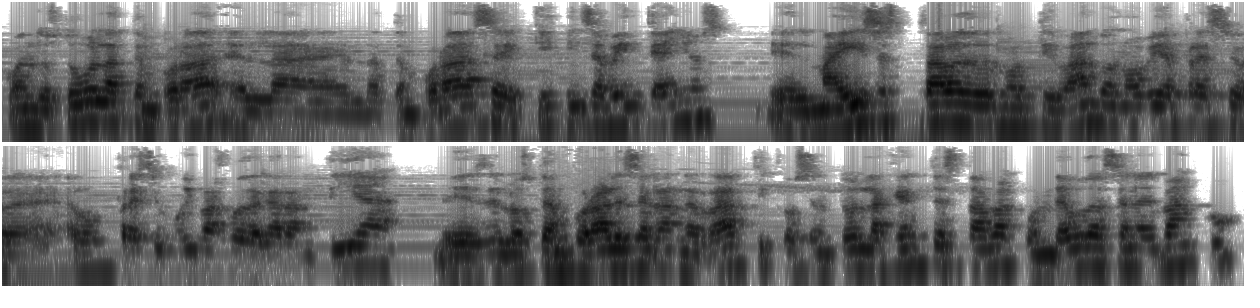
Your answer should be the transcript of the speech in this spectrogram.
cuando estuvo la temporada, la, temporada hace 15, 20 años, el maíz estaba desmotivando, no había precio, un precio muy bajo de garantía, los temporales eran erráticos, entonces la gente estaba con deudas en el banco,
